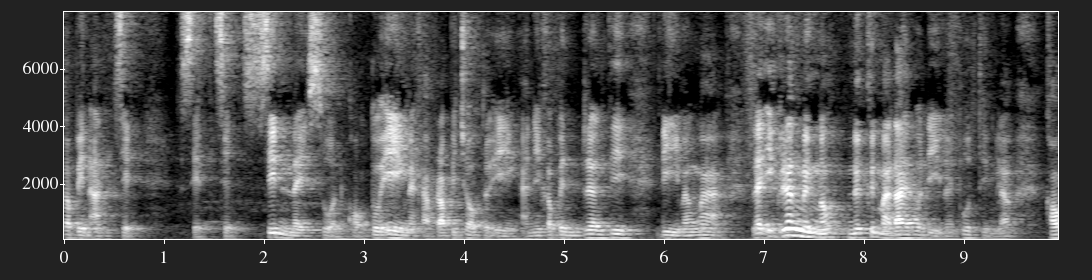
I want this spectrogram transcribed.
ก็เป็นอันเสร็จเสร็จเสร็จสิ้นในส่วนของตัวเองนะครับ รับผิดชอบตัวเอง อันนี้ก็เป็นเรื่องที่ดีมากๆ และอีกเรื่องหนึ่งเนาะนึกขึ้นมาได้พอดีเลยพูดถึงแล้วเขา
